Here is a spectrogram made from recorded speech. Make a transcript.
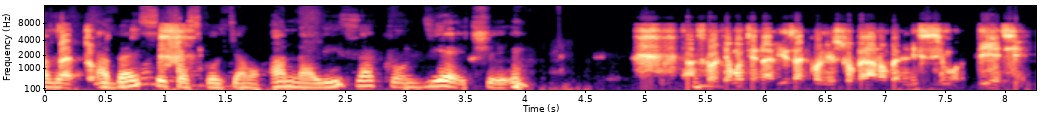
Allora, perfetto. adesso ci ascoltiamo Annalisa con 10. Ascoltiamoci Annalisa con il suo brano bellissimo 10.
